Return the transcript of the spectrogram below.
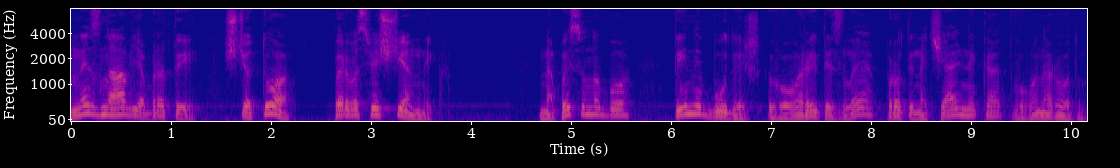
Не знав я, брати, що то первосвященник. Написано бо ти не будеш говорити зле проти начальника твого народу.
